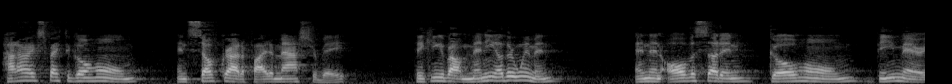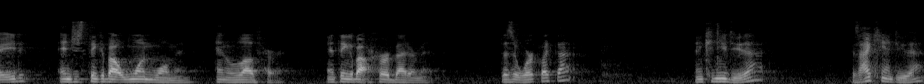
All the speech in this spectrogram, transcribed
How do I expect to go home and self gratify to masturbate, thinking about many other women, and then all of a sudden go home, be married, and just think about one woman and love her and think about her betterment? Does it work like that? And can you do that? Because I can't do that.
